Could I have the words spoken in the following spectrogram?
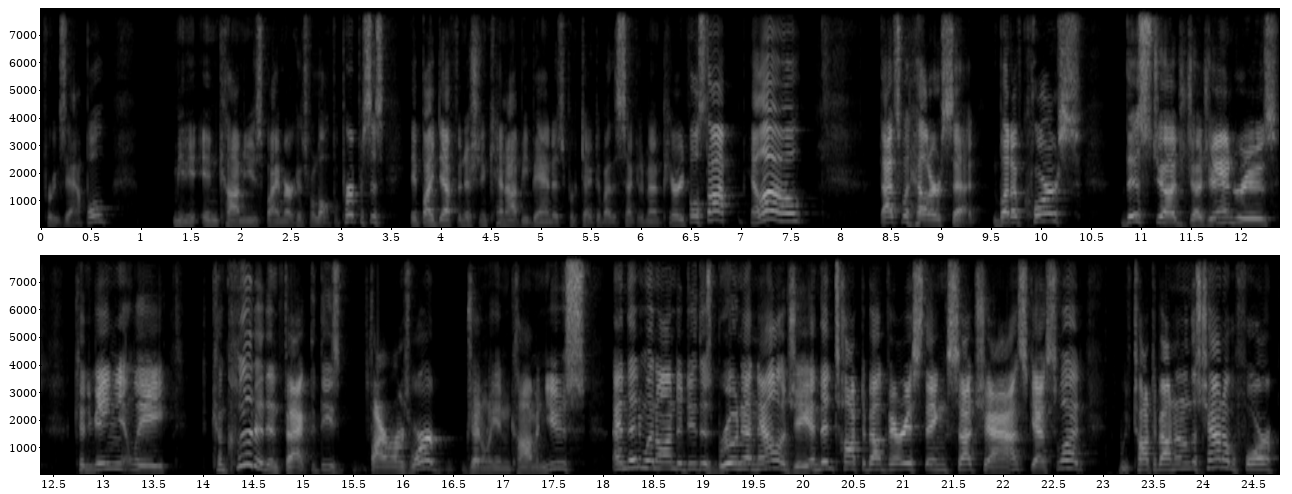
for example, meaning in common use by Americans for lawful purposes, it by definition cannot be banned as protected by the Second Amendment, period, full stop. Hello? That's what Heller said. But of course, this judge, Judge Andrews, conveniently concluded, in fact, that these firearms were generally in common use, and then went on to do this Bruen analogy, and then talked about various things such as, guess what? We've talked about it on this channel before,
